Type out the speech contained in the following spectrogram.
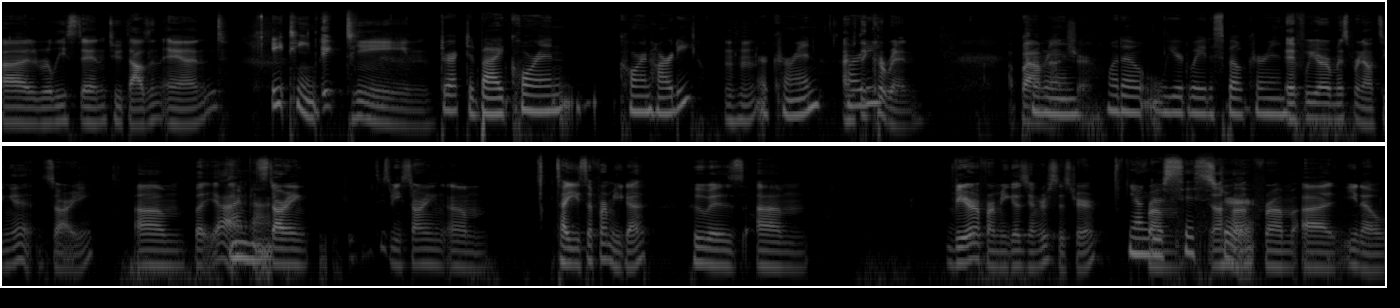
uh, released in 2018. 18. Directed by Corin Corin Hardy Mm-hmm. or Corinne I think Corinne, but I'm not sure. What a weird way to spell Corinne. If we are mispronouncing it, sorry. Um, but yeah, I'm not. starring, excuse me, starring um, Taissa Farmiga, who is um, Vera Farmiga's younger sister. Younger from, sister. uh-huh, from uh, you know,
